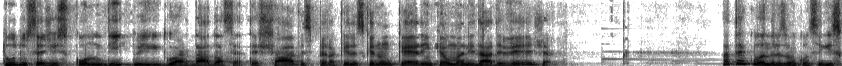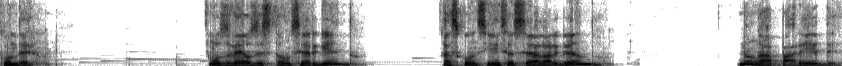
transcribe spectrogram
tudo seja escondido e guardado a sete chaves por aqueles que não querem que a humanidade veja. Até quando eles vão conseguir esconder? Os véus estão se erguendo, as consciências se alargando. Não há parede,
